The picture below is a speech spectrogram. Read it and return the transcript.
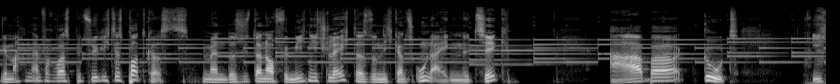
Wir machen einfach was bezüglich des Podcasts. Ich meine, das ist dann auch für mich nicht schlecht, also nicht ganz uneigennützig. Aber gut. Ich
